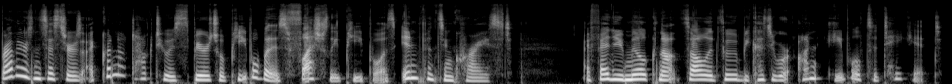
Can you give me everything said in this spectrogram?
Brothers and sisters, I could not talk to you as spiritual people, but as fleshly people, as infants in Christ. I fed you milk, not solid food, because you were unable to take it.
